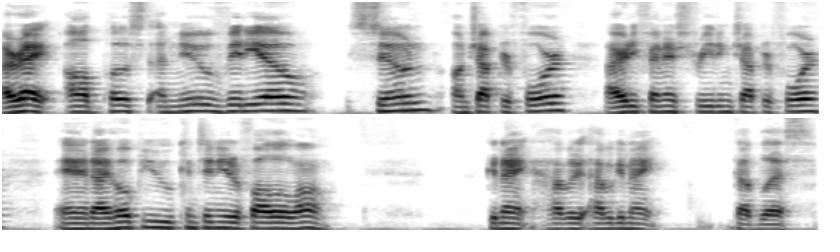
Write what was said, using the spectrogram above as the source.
All right, I'll post a new video soon on chapter 4 I already finished reading chapter four, and I hope you continue to follow along. Good night. Have a have a good night. God bless.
